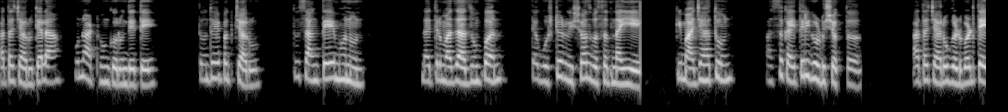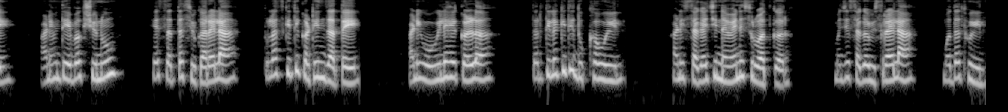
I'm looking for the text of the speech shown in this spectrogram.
आता चारू त्याला पुन्हा आठवण करून देते. तो हे बघ चारू तू सांगते म्हणून. नाहीतर माझा अजून पण त्या गोष्टीवर विश्वास बसत नाही आहे की माझ्या हातून असं काहीतरी घडू शकतं. आता चारू गडबडते आणि म्हणते हे बघ शिनू हे सत्य स्वीकारायला तुलाच किती कठीण जाते आणि ओवीला हे कळलं तर तिला किती दुःख होईल? आणि सगळ्याची नव्याने सुरुवात कर. म्हणजे सगळं विसरायला मदत होईल.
